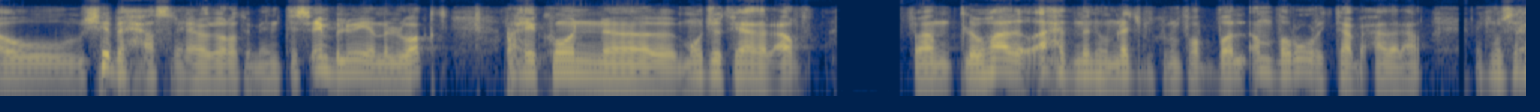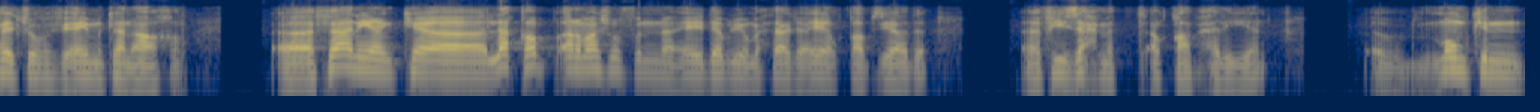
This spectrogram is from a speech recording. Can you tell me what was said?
أو شبه حصري على قولتهم. يعني 90% من الوقت راح يكون آه، موجود في هذا العرض. فأنت لو هذا أحد منهم نجمك المفضل ان ضروري تتابع هذا العرض. انك مستحيل تشوفه في أي مكان آخر. آه ثانيا كلقب أنا ما أشوف إن AEW محتاجه أي ألقاب زيادة. آه في زحمة ألقاب حاليا. آه ممكن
